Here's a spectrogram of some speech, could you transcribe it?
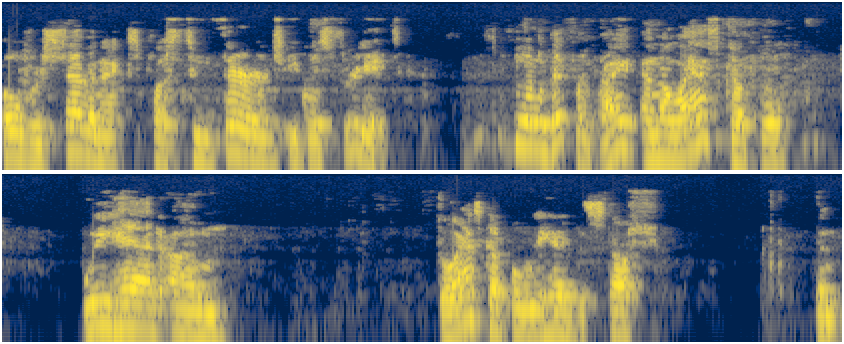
over 7x plus 2 thirds equals 3 eighths. This is a little different, right? And the last couple, we had, um, the last couple, we had the stuff, the,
